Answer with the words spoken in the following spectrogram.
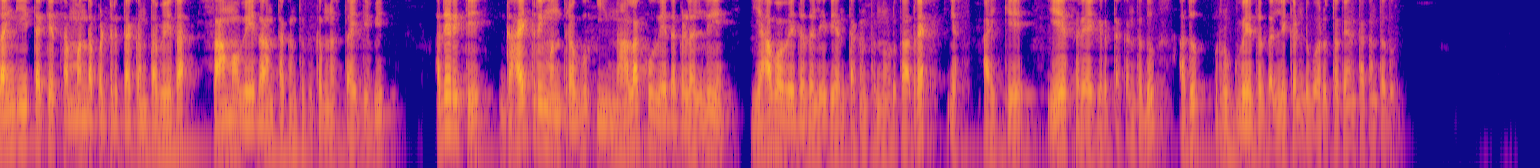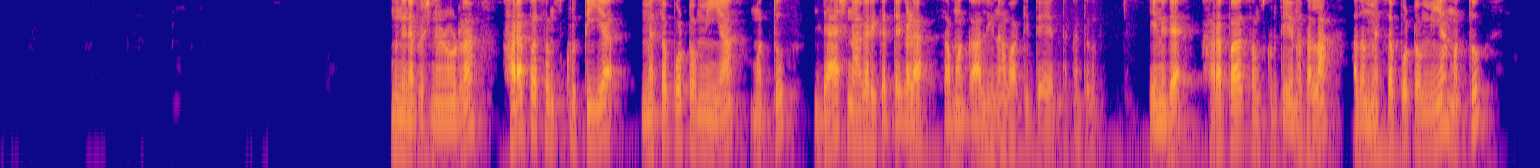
ಸಂಗೀತಕ್ಕೆ ಸಂಬಂಧಪಟ್ಟಿರ್ತಕ್ಕಂಥ ವೇದ ಸಾಮವೇದ ಅಂತಕ್ಕಂಥದ್ದು ಗಮನಿಸ್ತಾ ಇದ್ದೀವಿ. ಅದೇ ರೀತಿ ಗಾಯತ್ರಿ ಮಂತ್ರವು ಈ ನಾಲ್ಕು ವೇದಗಳಲ್ಲಿ ಯಾವ ವೇದದಲ್ಲಿದೆ ಅಂತಕ್ಕಂಥದ್ದು ನೋಡೋದಾದರೆ, ಎಸ್ ಆಯ್ಕೆ ಎ ಸರಿಯಾಗಿರ್ತಕ್ಕಂಥದ್ದು. ಅದು ಋಗ್ವೇದದಲ್ಲಿ ಕಂಡುಬರುತ್ತದೆ ಅಂತಕ್ಕಂಥದ್ದು. ಮುಂದಿನ ಪ್ರಶ್ನೆ ನೋಡೋಣ ಹರಪ್ಪ ಸಂಸ್ಕೃತಿಯ, ಮೆಸೊಪೊಟೋಮಿಯಾ ಮತ್ತು ಡ್ಯಾಶ್ ನಾಗರಿಕತೆಗಳ ಸಮಕಾಲೀನವಾಗಿದೆ ಅಂತಕ್ಕಂಥದ್ದು. ಏನಿದೆ? ಹರಪ್ಪ ಸಂಸ್ಕೃತಿ ಏನದಲ್ಲ? ಅದು ಮೆಸೊಪೊಟೋಮಿಯಾ ಮತ್ತು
